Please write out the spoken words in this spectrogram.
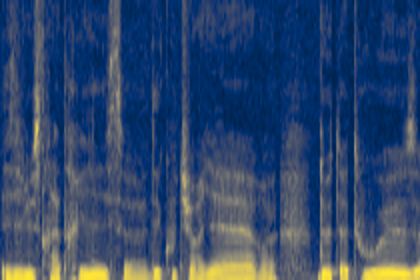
des illustratrices, euh, des couturières, deux tatoueuses,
